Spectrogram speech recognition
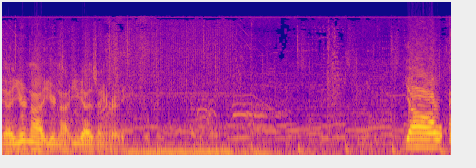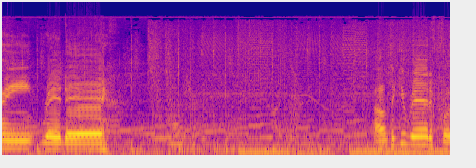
Yeah, you're not, you're not, you guys ain't ready. Y'all ain't ready. I don't think you're ready for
